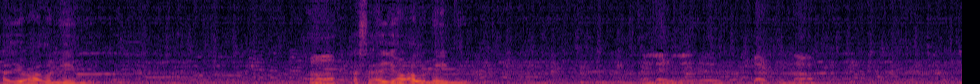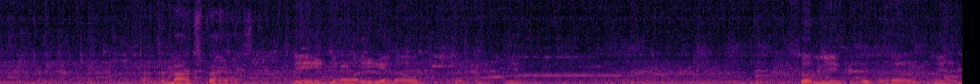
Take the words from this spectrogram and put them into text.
How you and Alameen meet? Huh? I said how you and Alameen meet? I met him at uh, Dr. Knox. Dr. Knox passed. Yeah, he died. He got old sick and shit. So many people passed, man.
